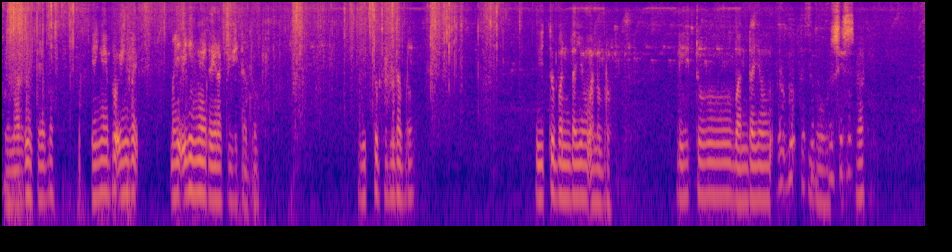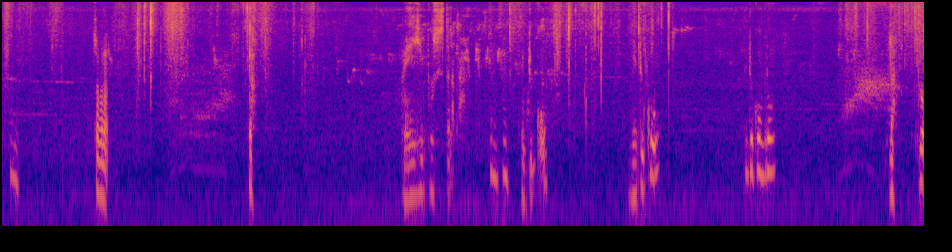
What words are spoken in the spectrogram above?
may narinig tayo, bro. Ingay, bro, ingay. May ingay tayo nakikita, bro. Dito banda, bro. Dito banda yung ano, bro. Dito banda yung boses, ha? Saan na? Ah. May boses talaga. May dugo. May dugo. May dugo, bro. Lah, bro.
